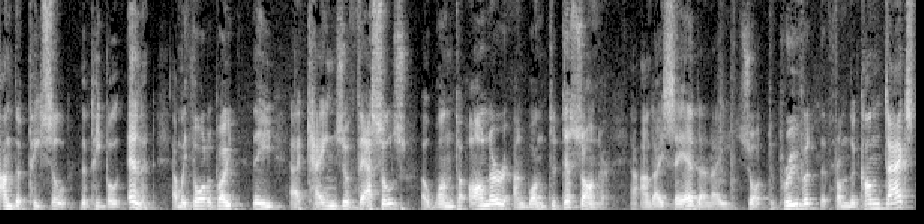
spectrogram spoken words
and the people, the people in it. And we thought about the kinds of vessels, one to honour and one to dishonour. And I said, and I sought to prove it, that from the context,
